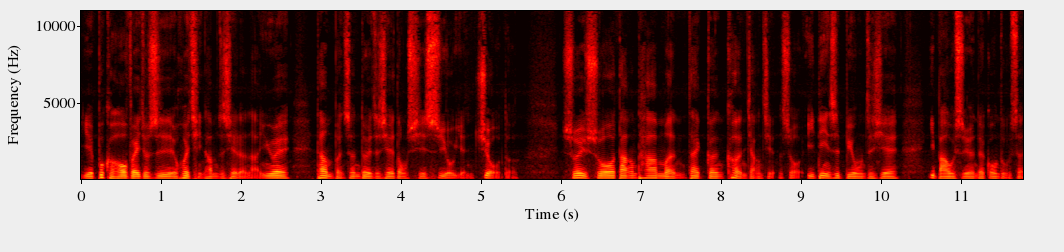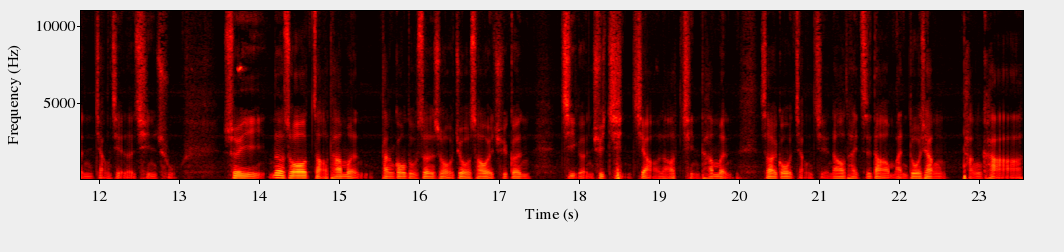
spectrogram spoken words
也不可厚非，就是会请他们这些人来，因为他们本身对这些东西是有研究的。所以说，当他们在跟客人讲解的时候，一定是比我们这些一百五十元的工读生讲解的清楚。所以那时候找他们当工读生的时候，就稍微去跟几个人去请教，然后请他们稍微跟我讲解，然后才知道蛮多像唐卡啊，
